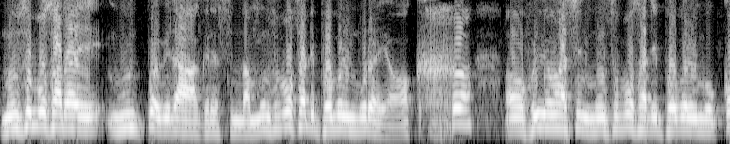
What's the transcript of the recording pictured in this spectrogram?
문수보살의 문법이라 그랬습니다. 문수보살이 법을 물어요. 크 어, 훌륭하신 문수보살이 법을 묻고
